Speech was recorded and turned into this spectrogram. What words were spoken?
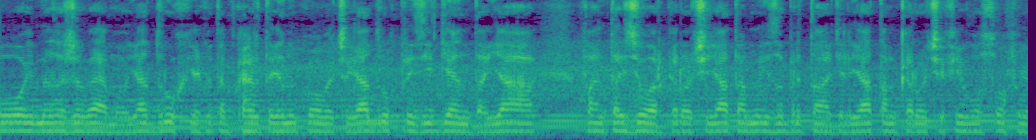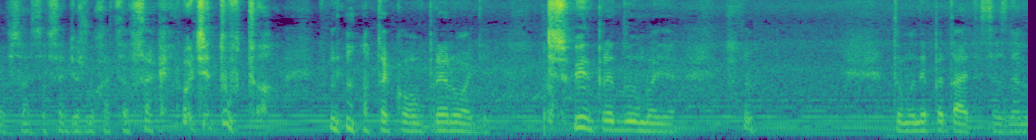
Ой, ми заживемо. Я друг, як ви там кажете, Януковича, я друг президента, я фантазер, коротше, я там ізобретатель, я там, коротше, філософія, все, це все діжуха, це все, коротше, туфта. Нема такого в природі. Що він придумає? Тому не питайтеся з ними,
